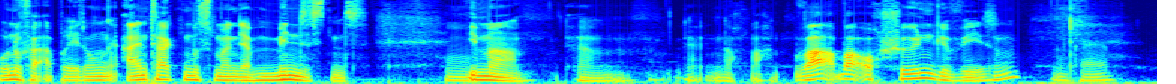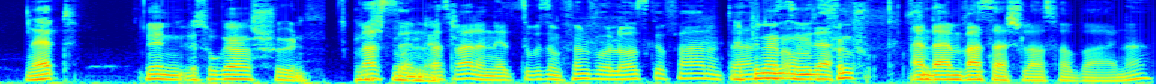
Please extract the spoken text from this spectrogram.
ohne Verabredung, einen Tag muss man ja mindestens hm. immer ähm, noch machen. War aber auch schön gewesen. Okay. Nett? Nee, sogar schön. Was denn? Nett. Was war denn jetzt? Du bist um 5 Uhr losgefahren und dann ich bin dann um 5 an deinem Wasserschloss vorbei, ne?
